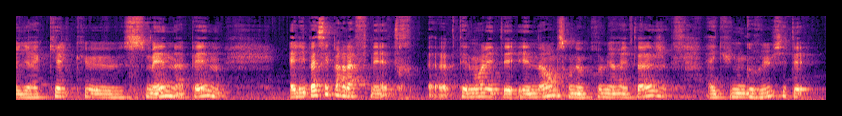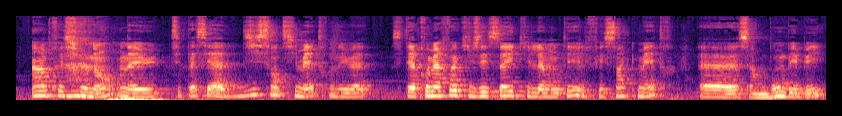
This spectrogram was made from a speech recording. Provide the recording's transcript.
il y a quelques semaines à peine. Elle est passée par la fenêtre, tellement elle était énorme, parce qu'on est au premier étage, avec une grue. C'était impressionnant. On a eu, c'est passé à 10 cm. On a eu, c'était la première fois qu'il faisait ça et qu'il l'a montée. Elle fait 5 mètres. Euh, c'est un bon bébé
